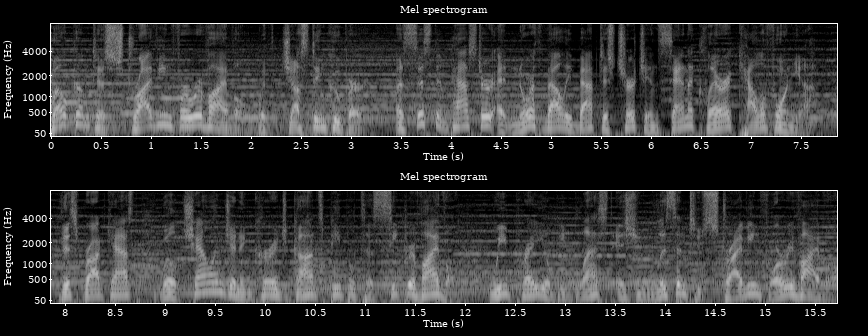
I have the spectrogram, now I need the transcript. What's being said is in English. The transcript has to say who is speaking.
Speaker 1: Welcome to Striving for Revival with Justin Cooper, Assistant Pastor at North Valley Baptist Church in Santa Clara, California. This broadcast will challenge and encourage God's people to seek revival. We pray you'll be blessed as you listen to Striving for Revival.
